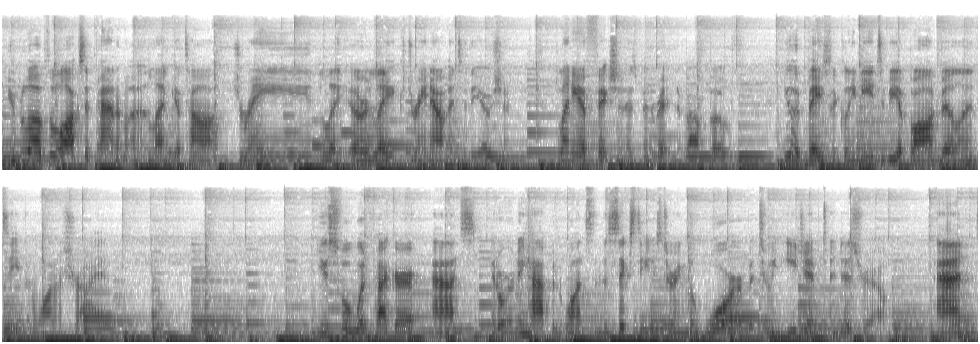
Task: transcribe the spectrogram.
you blow up the locks at Panama and let Gatun drain lake, or lake drain out into the ocean. Plenty of fiction has been written about both. You would basically need to be a Bond villain to even want to try it. Useful Woodpecker adds, it already happened once in the 60s during the war between Egypt and Israel. And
